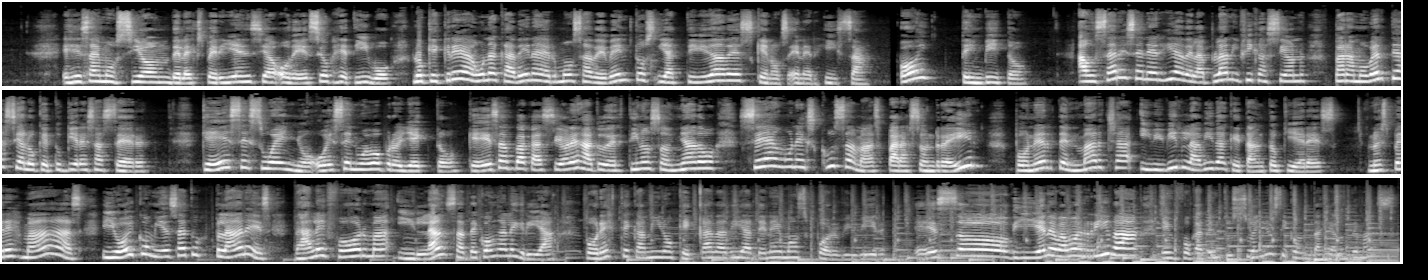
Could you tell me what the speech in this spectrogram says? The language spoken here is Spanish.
Es esa emoción de la experiencia o de ese objetivo lo que crea una cadena hermosa de eventos y actividades que nos energiza. Hoy te invito a usar esa energía de la planificación para moverte hacia lo que tú quieres hacer. Que ese sueño o ese nuevo proyecto, que esas vacaciones a tu destino soñado sean una excusa más para sonreír, ponerte en marcha y vivir la vida que tanto quieres. No esperes más y hoy comienza tus planes, dale forma y lánzate con alegría por este camino que cada día tenemos por vivir. Eso, viene, vamos arriba, enfócate en tus sueños y contagia a los demás.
